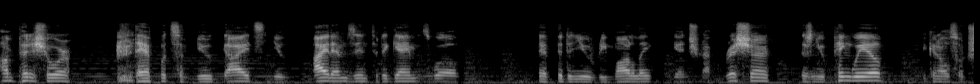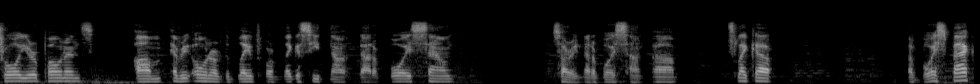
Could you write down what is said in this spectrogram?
I'm pretty sure they have put some new guides, new items into the game as well. They've did a new remodeling for the Ancient Apparition. There's a new Pinwheel. Can also troll your opponents. Um, every owner of the Blameform Legacy now got a voice sound. Sorry, not a voice sound. Um, it's like a a voice pack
